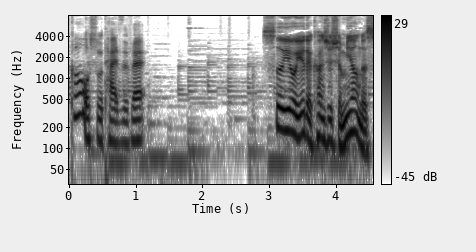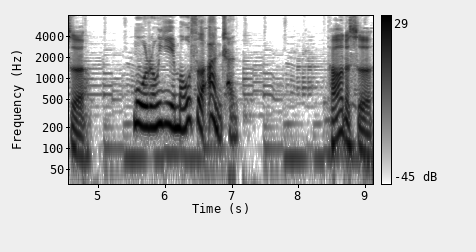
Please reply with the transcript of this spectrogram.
告诉太子妃。色诱也得看是什么样的色。”慕容易眸色暗沉：“他的色。”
